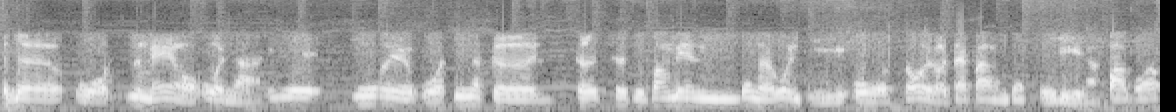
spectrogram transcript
这个我是没有问啊，因为因为我是那个车车子方面任何问题，我都有在帮人家处理了，包括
